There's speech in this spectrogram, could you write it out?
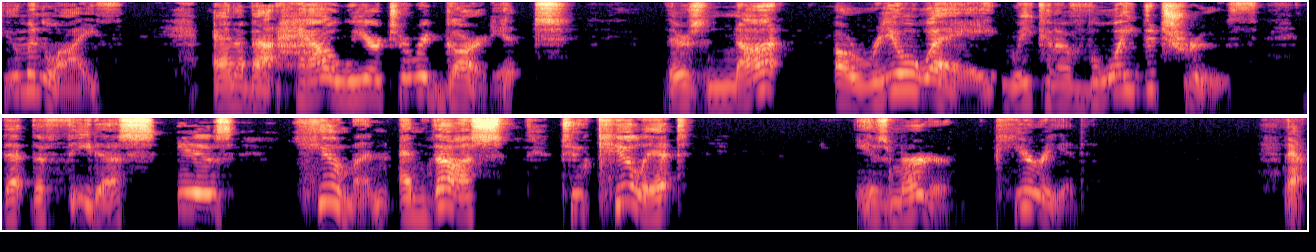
human life and about how we are to regard it, there's not a real way we can avoid the truth that the fetus is human, and thus to kill it is murder, period. Now,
